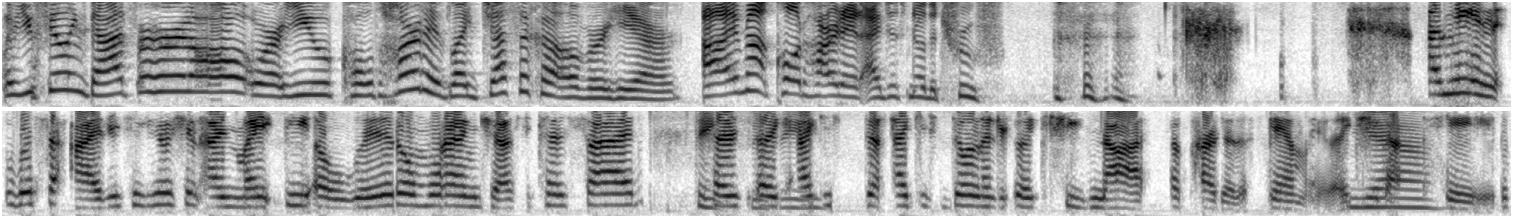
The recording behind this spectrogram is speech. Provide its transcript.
are you feeling bad for her at all, or are you cold hearted like Jessica over here? I'm not cold-hearted. I just know the truth. I mean, with the Ivy situation, I might be a little more on Jessica's side because, like, I just, I just don't under, like, she's not a part of the family. Like, Yeah. she got paid,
